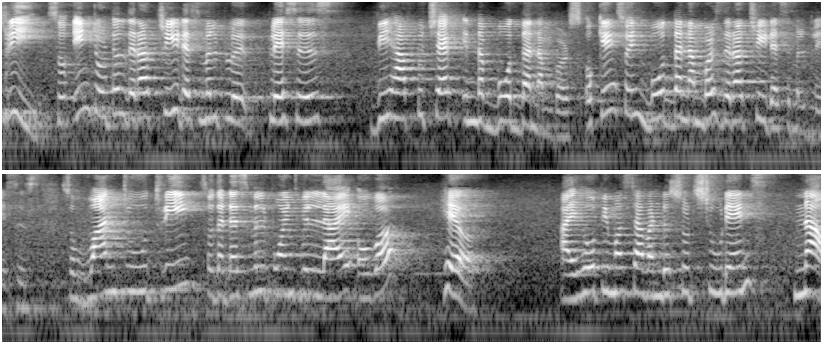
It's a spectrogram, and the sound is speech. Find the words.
three so in total there are three decimal places we have to check in the both the numbers okay so in both the numbers there are three decimal places so one two three so the decimal point will lie over here I hope you must have understood students. Now,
